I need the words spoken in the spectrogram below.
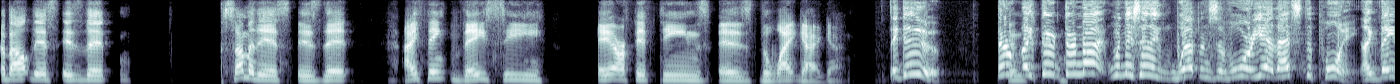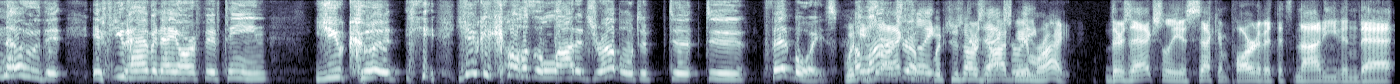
about this is that some of this is that I think they see AR 15s as the white guy gun. They do. They're And- like they're they're not when they say like weapons of war. Yeah, that's the point. Like they know that if you have an AR-15, you could you could cause a lot of trouble to to to Fed boys. Which a is lot of trouble. Which is our goddamn actually- right. there's actually a second part of it that's not even that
